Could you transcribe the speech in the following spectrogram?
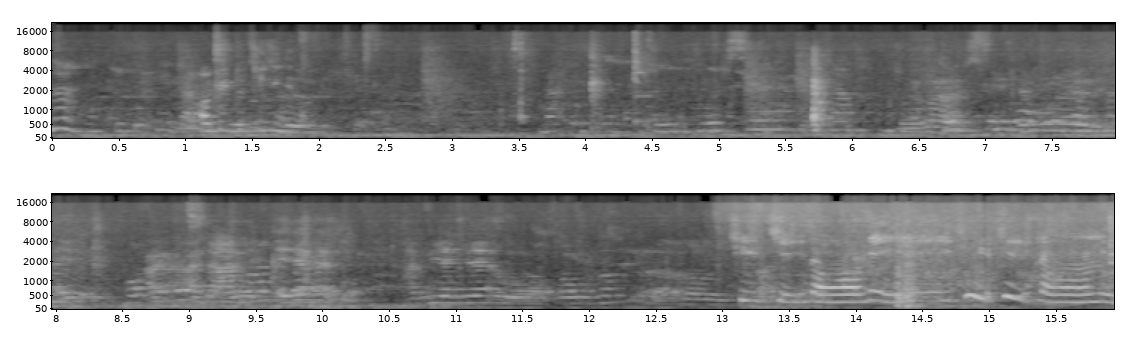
হ্যাঁ অল্প একটু চিনি দিলাম ছি ছি ছি ছি ননি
